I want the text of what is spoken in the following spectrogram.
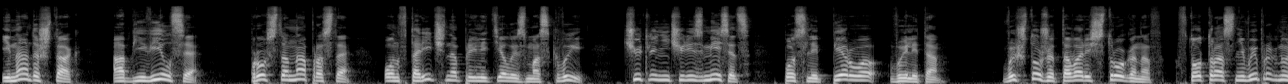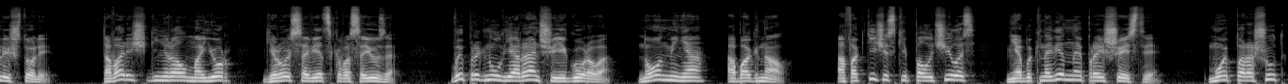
И надо ж так, объявился. Просто-напросто он вторично прилетел из Москвы, чуть ли не через месяц после первого вылета. «Вы что же, товарищ Строганов, в тот раз не выпрыгнули, что ли?» «Товарищ генерал-майор, герой Советского Союза, выпрыгнул я раньше Егорова, но он меня обогнал. А фактически получилось необыкновенное происшествие. Мой парашют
